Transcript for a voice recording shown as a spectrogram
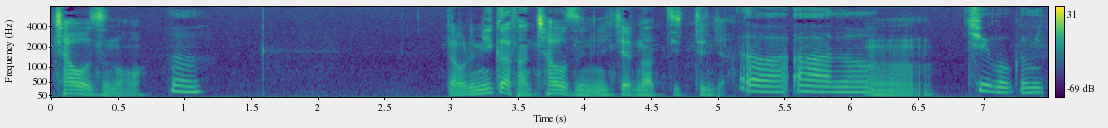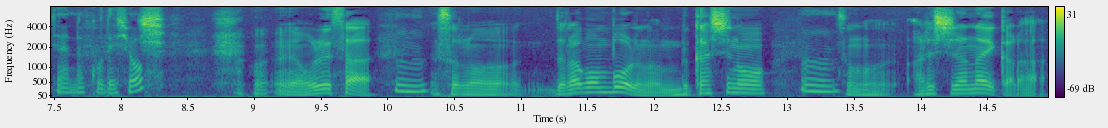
チャオズの。うん。だ俺美香さんチャオズに似てるなって言ってんじゃん。あああの、うん。中国みたいな子でしょ？俺さうん。その「ドラゴンボール」の昔のうん。そのあれ知らないから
